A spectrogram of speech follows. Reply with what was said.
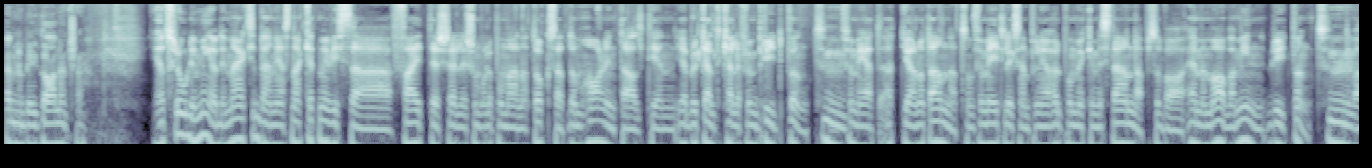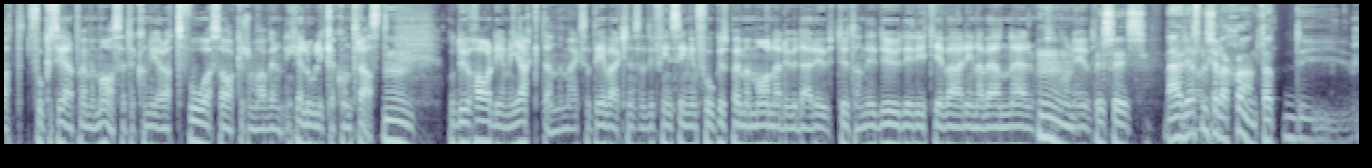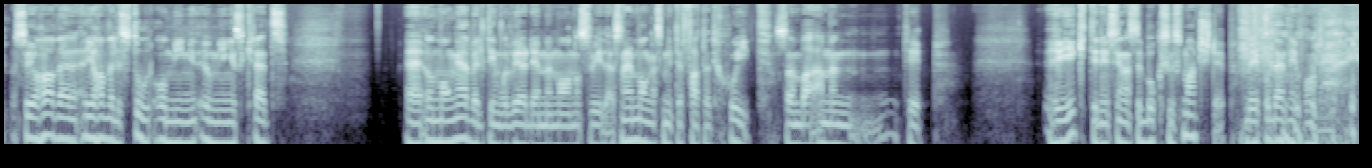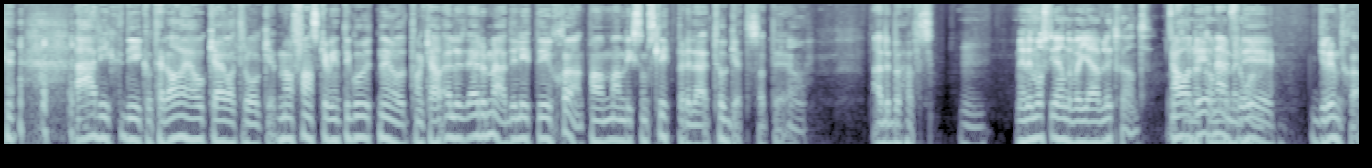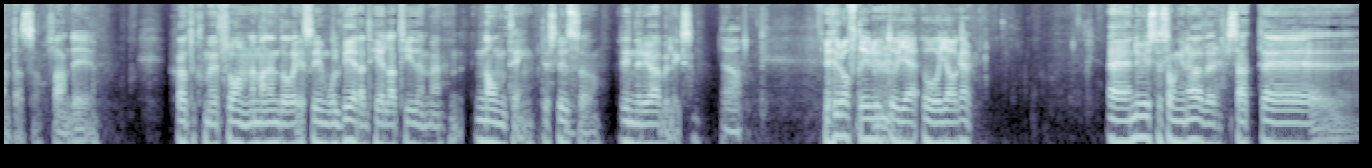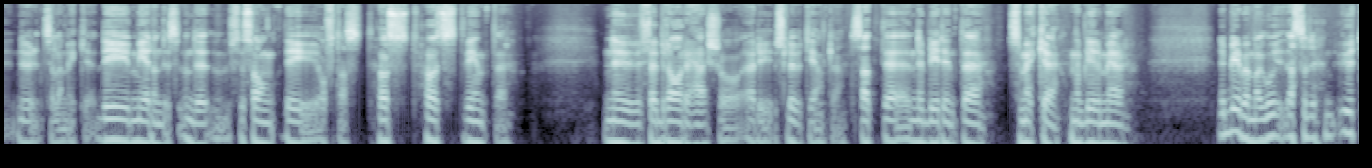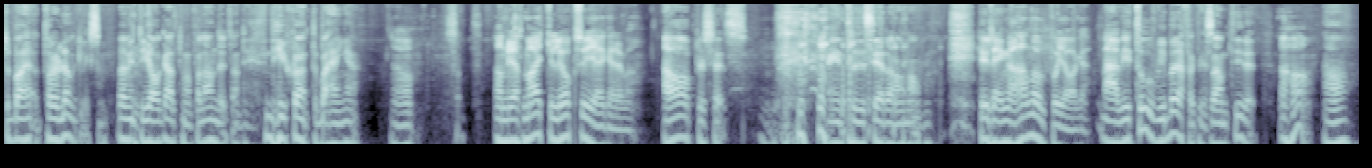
Sen blir galen tror jag. Jag tror det med och det märks ibland när jag snackat med vissa fighters eller som håller på med annat också, att de har inte alltid en, jag brukar alltid kalla det för en brytpunkt mm. för mig att, att göra något annat. Som för mig till exempel när jag höll på mycket med stand-up så var MMA var min brytpunkt. Mm. Det var att fokusera på MMA så att jag kunde göra två saker som har en helt olika kontrast. Mm. Och du har det med jakten, det märks att det är verkligen så att det finns ingen fokus på MMA när du är där ute, utan det är du, det är ditt gevär, dina vänner och så mm, går ni ut. Precis. Nej, det är som är så jävla skönt för att alltså jag, har, jag har en väldigt stor umgäng, umgängeskrets. Eh, och många är väldigt involverade i MMA och så vidare. Sen är det många som inte fattar ett skit. Som bara, men typ, hur gick det i din senaste boxningsmatch typ? Det är på den nivån. ah, det, gick, det gick åt helvete, ah, ja okej, okay, vad tråkigt. Men fan, ska vi inte gå ut nu och ta en kaffe? Eller är du med? Det är lite det är skönt, man, man liksom slipper det där tugget. Så att det, ja. ja det behövs. Mm. Men det måste ju ändå vara jävligt skönt. Ja, det, nej, men det är grymt skönt alltså. Fan, det är skönt att komma ifrån när man ändå är så involverad hela tiden med någonting. Till slut så rinner det över liksom. Ja. Hur ofta är du ute och, jagar? Eh, nu är säsongen över, så att eh, nu är det inte så mycket. Det är mer under, under säsong, det är oftast höst, höst, vinter. Nu februari här så är det ju slut egentligen. Så att eh, nu blir det inte så mycket, nu blir det mer nu blir det bara gå alltså, ut och bara ta det lugnt liksom. Behöver inte mm. jaga allt man på landet, utan det, det är skönt att bara hänga. Ja. Andreas Michael är också jägare va? Ja, precis. Jag introducerade honom. Hur länge har han hållit på att jaga? Nej, vi tog, vi började faktiskt samtidigt. Jaha. Ja.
